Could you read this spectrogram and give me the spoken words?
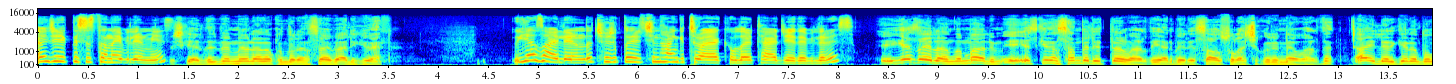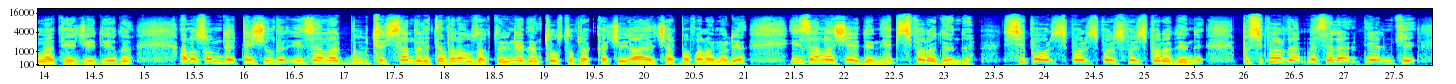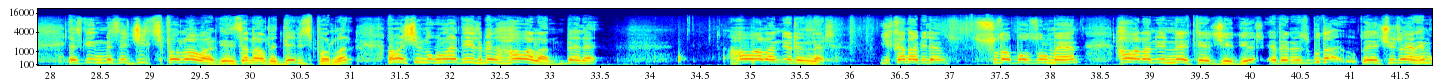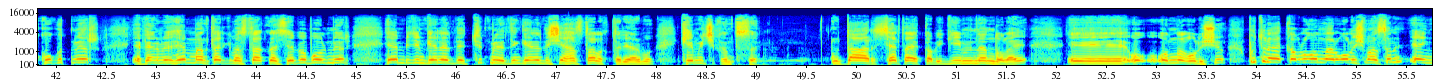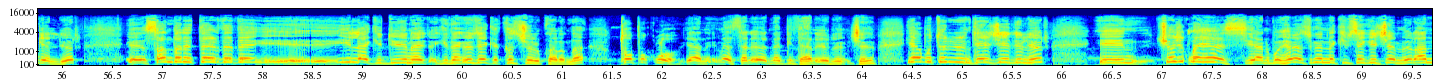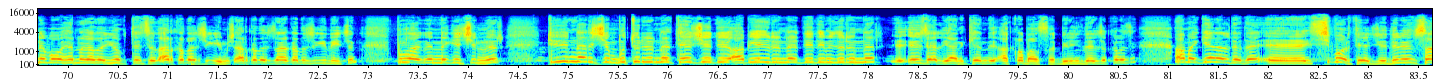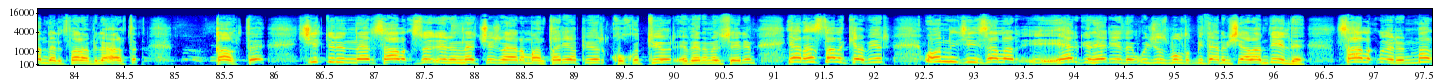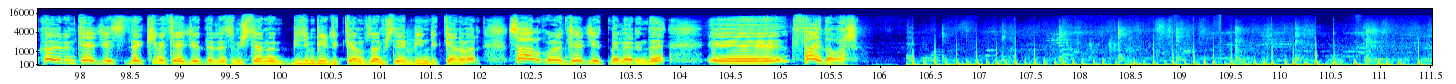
Öncelikle siz tanıyabilir miyiz? Hoş geldiniz. Ben Mevlana Kunduran sahibi Ali Güven. Yaz aylarında çocuklar için hangi tür ayakkabıları tercih edebiliriz? E, yaz aylarında malum e, eskiden sandaletler vardı. Yani böyle sağ sol açık ürünler vardı. Aileler genelde onları tercih ediyordu. Ama son 4-5 yıldır insanlar bu tür sandaletten falan uzak duruyor. Neden? Toz toprak kaçıyor, çarpma falan oluyor. İnsanlar şeye döndü. Hep spora döndü. Spor, spor, spor, spor, spora döndü. Bu sporda mesela diyelim ki eskiden mesela cilt sporlar vardı. İnsan aldığı deri sporlar. Ama şimdi bunlar değil de böyle havalan, böyle havalan ürünler, yıkanabilen, suda bozulmayan havalan ürünler tercih ediyor. Efendimiz bu da e, çocuklar hem kokutmuyor, efendimiz hem mantar gibi hastalıklara sebep olmuyor. Hem bizim genelde Türk milletin genelde şey hastalıktır yani bu kemik çıkıntısı dar, sert ayakkabı giyiminden dolayı e, onlar oluşuyor. Bu tür ayakkabılar onların oluşmasını engelliyor. E, sandaletlerde de e, illaki düğüne giden özellikle kız çocuklarında topuklu yani mesela örnek bir tane ürün şey. Ya bu tür ürün tercih ediliyor. E, çocukla heves yani bu hevesin önüne kimse geçemiyor. Anne baba her ne kadar yok dese de arkadaşı giymiş. Arkadaşın arkadaşı giydiği için bunların önüne geçilmiyor. Düğünler için bu tür ürünler tercih ediyor. Abiye ürünler dediğimiz ürünler e, özel yani kendi akrabası, birinci derece akrabası. Ama genelde de e, spor tercih ediliyor. Sandalet falan filan artık kalktı. Cilt ürünler, sağlıksız ürünler çocuğun mantar yapıyor, kokutuyor, efendime söyleyeyim. Yani hastalık yapıyor. Onun için insanlar e, her gün her yerden ucuz bulduk bir tane bir şey alalım değil de sağlıklı ürün, marka ürün tercih etsinler. Kimi tercih ederlerse müşterinin, bizim bir dükkanımız var, müşterinin bin dükkanı var. Sağlıklı ürün tercih etmelerinde e, fayda var.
